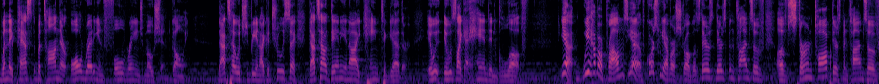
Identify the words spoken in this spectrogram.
when they pass the baton, they're already in full range motion going. That's how it should be. And I could truly say that's how Danny and I came together. It was, it was like a hand in glove yeah, we have our problems. Yeah, of course we have our struggles. There's there's been times of of stern talk. There's been times of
